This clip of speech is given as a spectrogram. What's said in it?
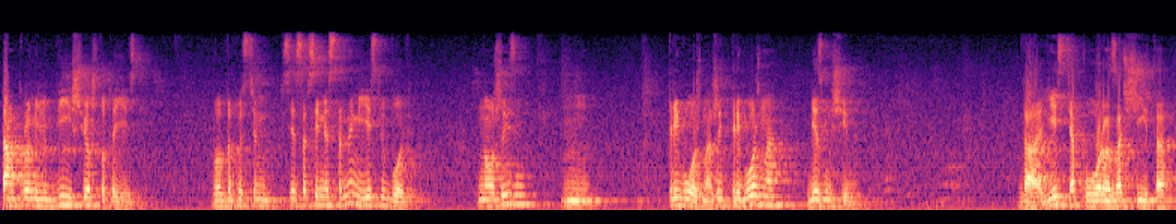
там кроме любви еще что-то есть. Вот, допустим, все, со всеми остальными есть любовь. Но жизнь тревожна, жить тревожно без мужчины. Да, есть опора, защита,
